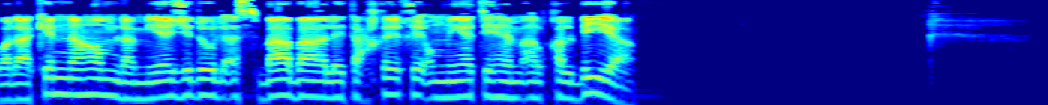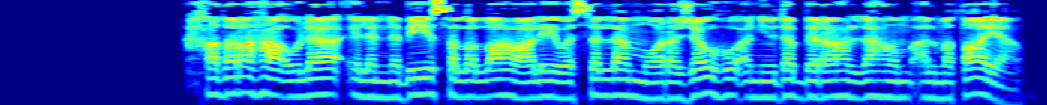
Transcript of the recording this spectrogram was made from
ولكنهم لم يجدوا الأسباب لتحقيق أمنيتهم القلبية. حضر هؤلاء إلى النبي صلى الله عليه وسلم ورجوه أن يدبر لهم المطايا.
